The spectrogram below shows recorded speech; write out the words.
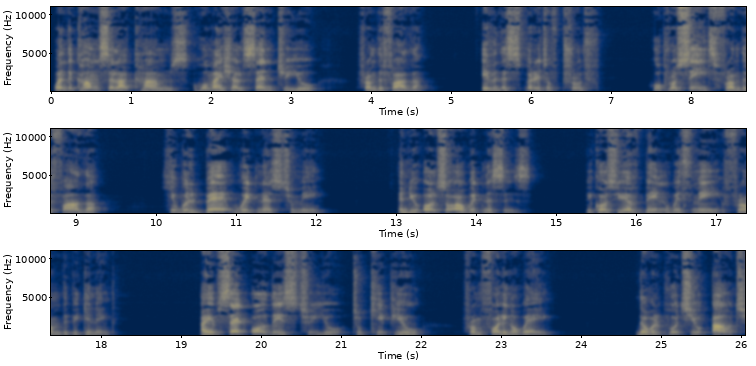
When the counselor comes, whom I shall send to you from the Father, even the Spirit of truth, who proceeds from the Father, he will bear witness to me. And you also are witnesses, because you have been with me from the beginning. I have said all this to you to keep you from falling away. They will put you out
